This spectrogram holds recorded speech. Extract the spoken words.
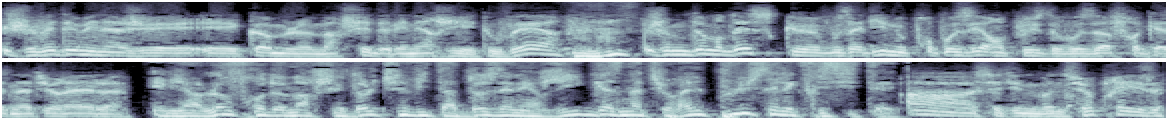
Je vais déménager et comme le marché de l'énergie est ouvert, je me demandais ce que vous alliez nous proposer en plus de vos offres gaz naturel. Eh bien, l'offre de marché Dolce Vita 2 énergie, gaz naturel plus électricité. Ah, c'est une bonne surprise.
